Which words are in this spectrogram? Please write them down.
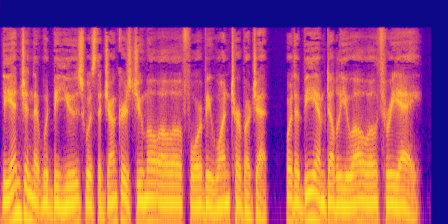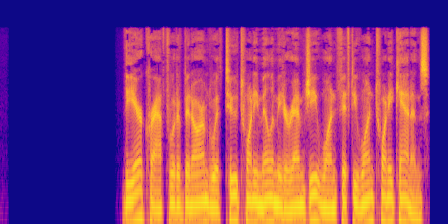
The engine that would be used was the Junkers Jumo 004B1 turbojet, or the BMW 003A. The aircraft would have been armed with two 20mm MG-151-20 cannons,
